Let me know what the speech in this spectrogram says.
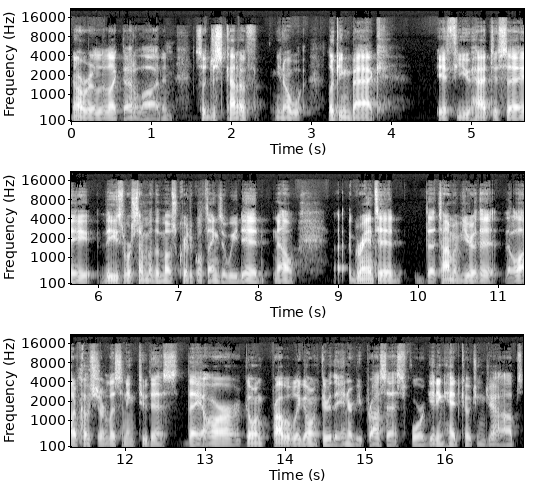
I really like that a lot. And so, just kind of, you know, looking back, if you had to say these were some of the most critical things that we did. Now, granted, the time of year that, that a lot of coaches are listening to this, they are going probably going through the interview process for getting head coaching jobs,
